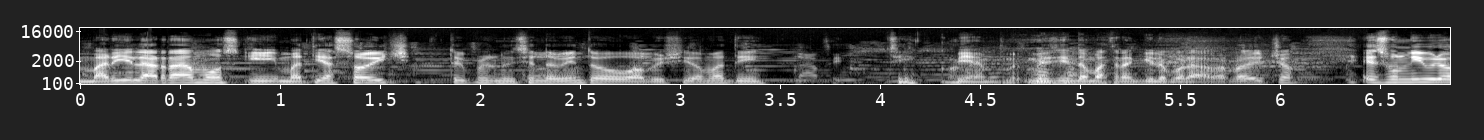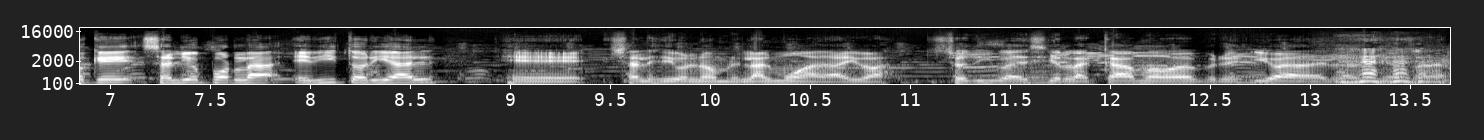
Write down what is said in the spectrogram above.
Mariela Ramos y Matías Soich. ¿Estoy pronunciando bien tu apellido, Mati? Sí. bien, me siento más tranquilo por haberlo hecho. Es un libro que salió por la editorial, eh, ya les digo el nombre, La Almohada, ahí va. Yo iba a decir La Cama, pero iba a la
